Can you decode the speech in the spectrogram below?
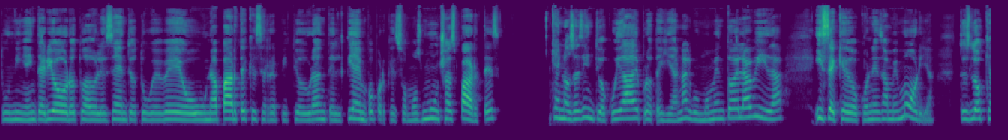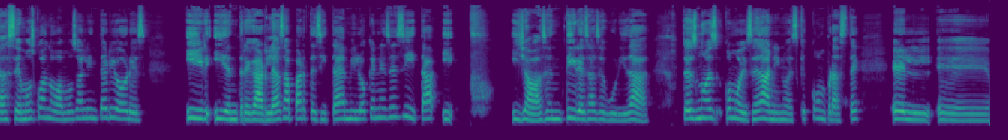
tu niña interior o tu adolescente o tu bebé o una parte que se repitió durante el tiempo, porque somos muchas partes, que no se sintió cuidada y protegida en algún momento de la vida y se quedó con esa memoria. Entonces lo que hacemos cuando vamos al interior es ir y entregarle a esa partecita de mí lo que necesita y, y ya va a sentir esa seguridad. Entonces no es como dice Dani, no es que compraste el, eh,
